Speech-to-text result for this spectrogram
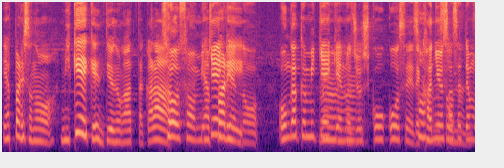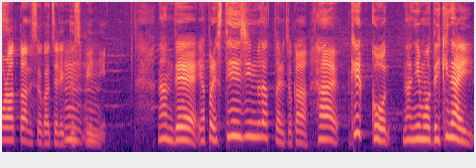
やっぱりその未経験っていうのがあったからそうそう未経験の音楽未経験の女子高校生で加入させてもらったんですよガチャリックスピンに。なんでやっぱりステージングだったりとか、はい、結構何もできない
